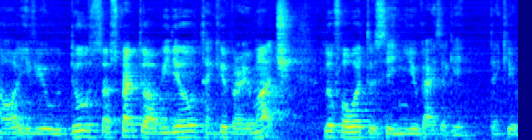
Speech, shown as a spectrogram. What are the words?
or if you do subscribe to our video thank you very much look forward to seeing you guys again. Thank you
